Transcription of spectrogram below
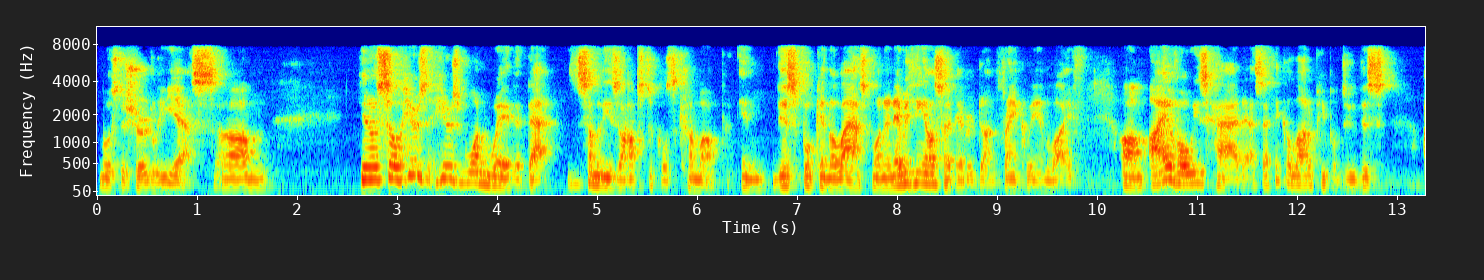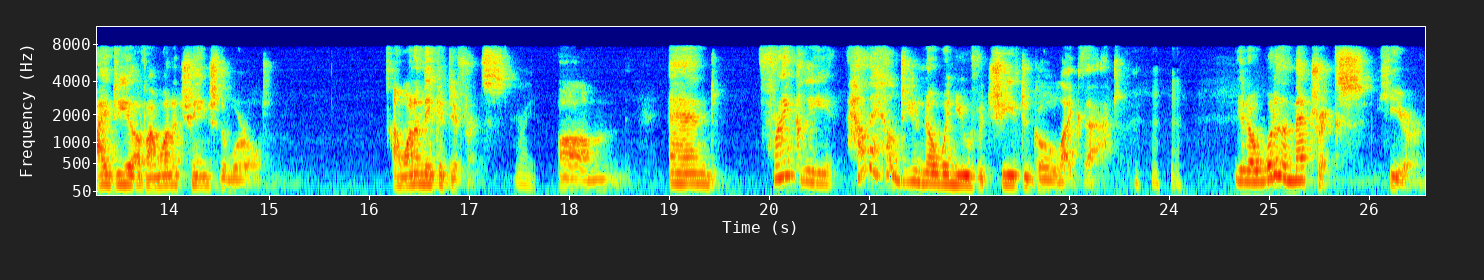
most assuredly yes. Um, You know, so here's here's one way that that some of these obstacles come up in this book and the last one and everything else I've ever done, frankly, in life. Um, I have always had, as I think a lot of people do, this idea of I want to change the world. I want to make a difference. Right. Um, and frankly, how the hell do you know when you've achieved a goal like that? you know, what are the metrics here?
